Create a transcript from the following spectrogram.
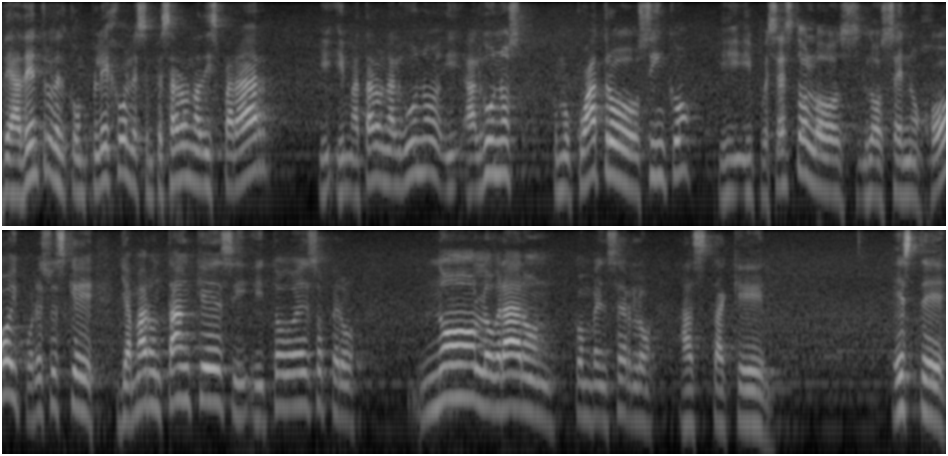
de adentro del complejo, les empezaron a disparar y, mataron a algunos, algunos como cuatro o cinco, y, pues esto los, los, enojó y por eso es que llamaron tanques y, todo eso, pero no lograron convencerlo hasta que este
